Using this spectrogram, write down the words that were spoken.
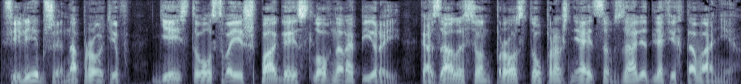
Филипп же, напротив, действовал своей шпагой, словно рапирой. Казалось, он просто упражняется в зале для фехтования.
